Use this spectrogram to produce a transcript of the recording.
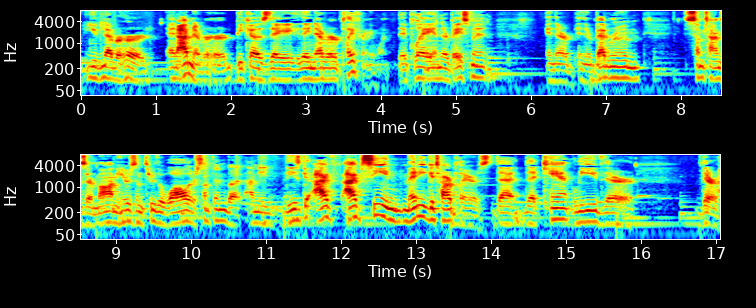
you've never heard, and I've never heard because they they never play for anyone. They play in their basement, in their in their bedroom. Sometimes their mom hears them through the wall or something. But I mean, these I've I've seen many guitar players that that can't leave their their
